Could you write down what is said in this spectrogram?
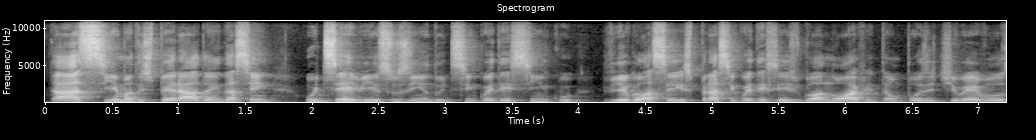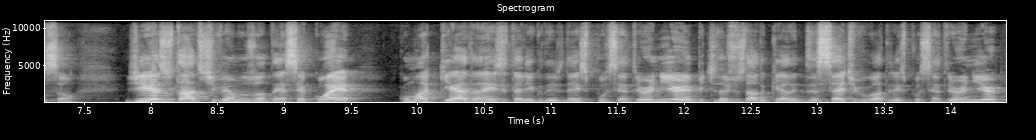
tá acima do esperado ainda assim, o de serviços indo de 55,6 para 56,9, então positivo é a evolução. De resultados, tivemos ontem a Sequoia com uma queda na receita líquida de 10% year-on-year, EBITDA ajustado queda de 17,3% year-on-year,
